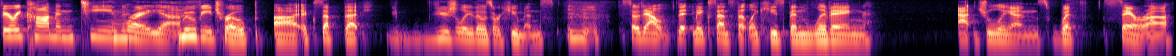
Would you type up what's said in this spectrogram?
very common teen Right, yeah. movie trope, uh, except that usually those are humans. Mm-hmm. So now it makes sense that like he's been living at Julian's with Sarah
